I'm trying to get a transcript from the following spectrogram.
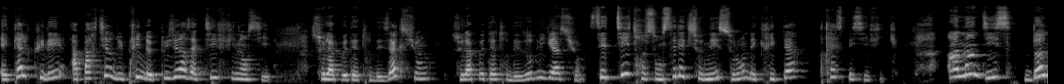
est calculé à partir du prix de plusieurs actifs financiers. Cela peut être des actions, cela peut être des obligations. Ces titres sont sélectionnés selon des critères très spécifiques. Un indice donne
